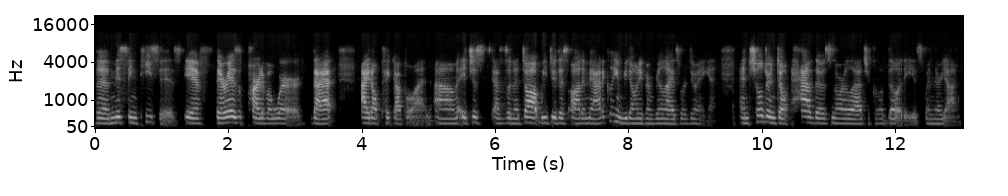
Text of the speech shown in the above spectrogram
the missing pieces if there is a part of a word that I don't pick up on. Um, it just, as an adult, we do this automatically and we don't even realize we're doing it. And children don't have those neurological abilities when they're young.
